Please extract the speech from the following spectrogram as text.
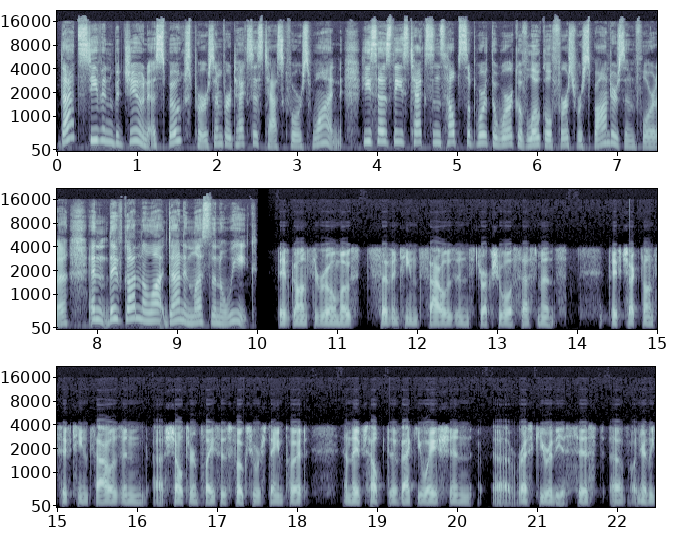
That's Stephen Bajun, a spokesperson for Texas Task Force One. He says these Texans help support the work of local first responders in Florida, and they've gotten a lot done in less than a week. They've gone through almost 17,000 structural assessments, They've checked on 15,000 uh, shelter in places, folks who are staying put, and they've helped evacuation, uh, rescue, or the assist of nearly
